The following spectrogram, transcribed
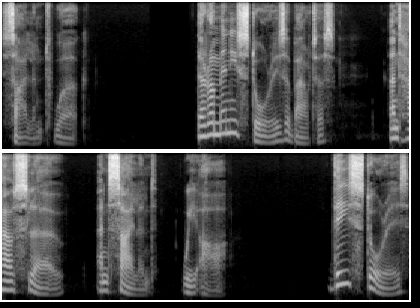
silent work. There are many stories about us and how slow and silent we are. These stories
